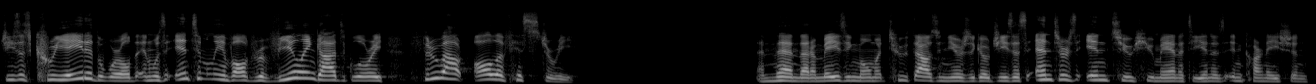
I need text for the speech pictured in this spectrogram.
Jesus created the world and was intimately involved, revealing God's glory throughout all of history. And then, that amazing moment 2,000 years ago, Jesus enters into humanity in his incarnation,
